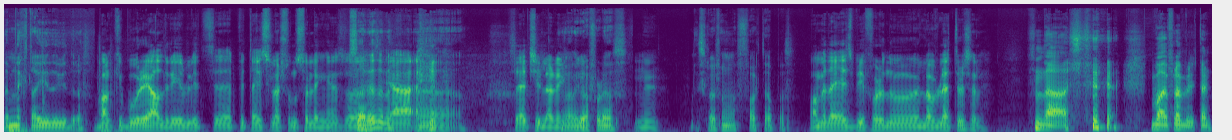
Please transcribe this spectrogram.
De nekta å gi det videre. Altså. bank i bordet. Jeg har aldri blitt uh, putta i isolasjon så lenge, så Seriøst, eller? Ja, Eh, så jeg chiller'n jeg er egentlig. glad for det. Altså. Yeah. Isolasjon er fucked up. Altså. Hva med deg, SB? Får du noe love letters, eller? Nei, bare fra brutter'n.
